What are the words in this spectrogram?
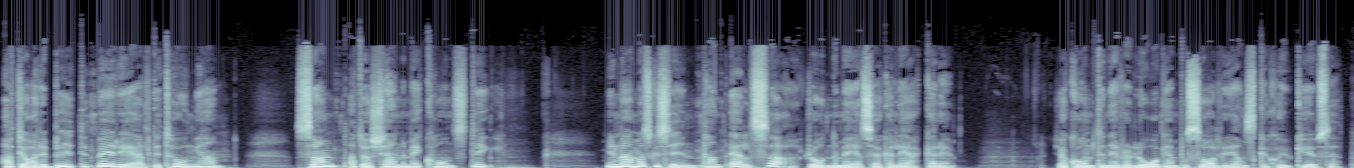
att jag hade bitit mig rejält i tungan samt att jag kände mig konstig. Min mammas kusin, tant Elsa, rådde mig att söka läkare. Jag kom till neurologen på Sahlgrenska sjukhuset.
